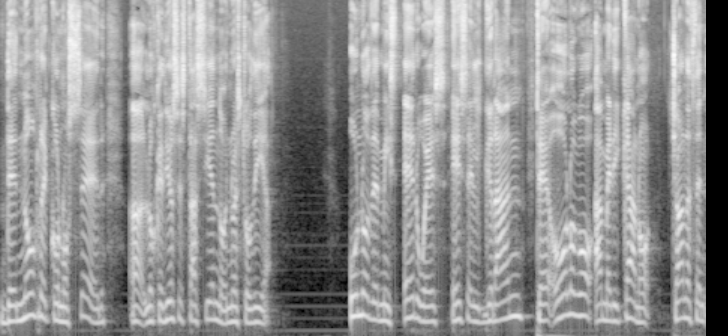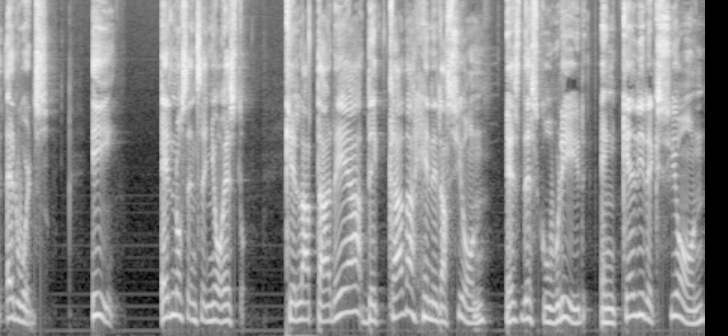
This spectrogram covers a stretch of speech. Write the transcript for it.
de no reconocer uh, lo que Dios está haciendo en nuestro día. Uno de mis héroes es el gran teólogo americano Jonathan Edwards. Y él nos enseñó esto, que la tarea de cada generación es descubrir en qué dirección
